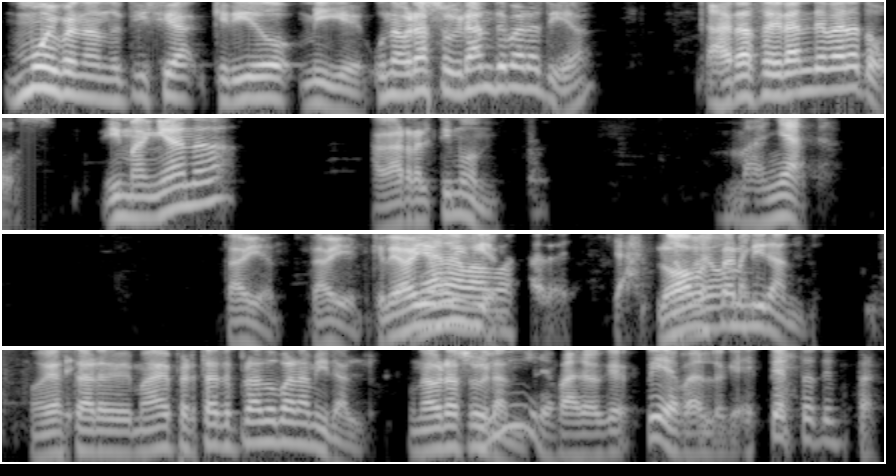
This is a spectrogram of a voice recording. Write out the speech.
Muy buena noticia, querido Miguel. Un abrazo grande para ti. ¿eh? Abrazo grande para todos. Y mañana agarra el timón. Mañana. Está bien, está bien. Que le vaya muy bien. Lo vamos a estar mirando. Voy a estar más despertar temprano para mirarlo. Un abrazo grande. Mira para lo que, mira para lo que despierta temprano.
